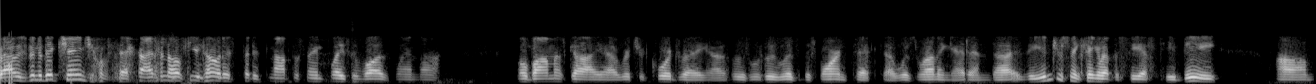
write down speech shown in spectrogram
Well, there's been a big change over there. I don't know if you noticed, but it's not the same place it was when uh, Obama's guy, uh, Richard Cordray, uh, who, who Elizabeth Warren picked, uh, was running it. And uh, the interesting thing about the CFPB um,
